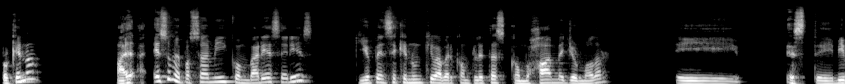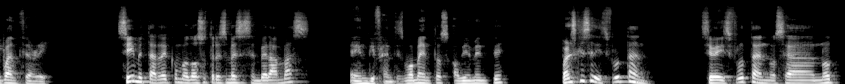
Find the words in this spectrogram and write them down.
¿Por qué no? Eso me pasó a mí con varias series que yo pensé que nunca iba a ver completas, como How I Met Your Mother y este Big Bang Theory. Sí, me tardé como dos o tres meses en ver ambas, en diferentes momentos, obviamente. Pero es que se disfrutan. Se disfrutan. O sea, no,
